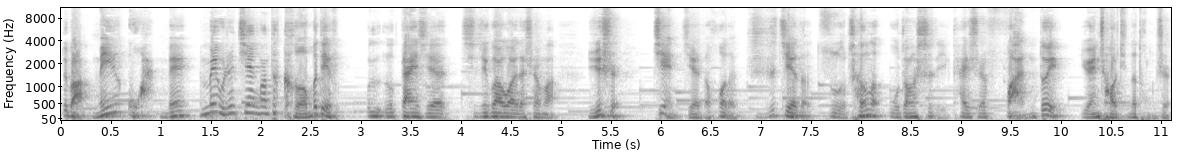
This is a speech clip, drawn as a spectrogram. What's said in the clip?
对吧？没人管呗，没有人监管，他可不得。干一些奇奇怪怪的事吗？于是间接的或者直接的组成了武装势力，开始反对元朝廷的统治。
